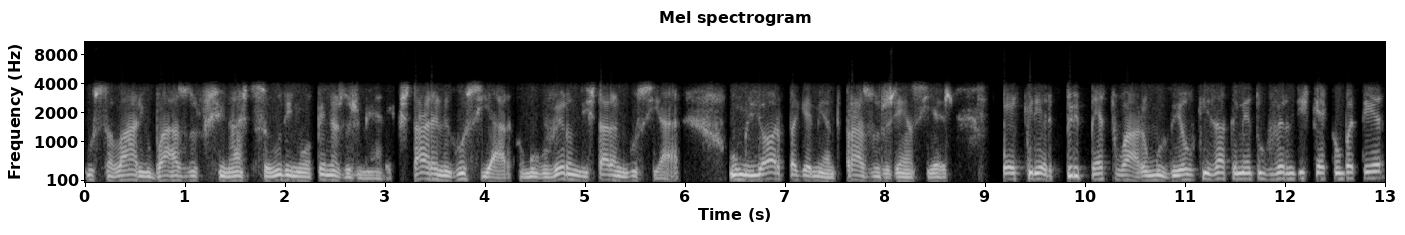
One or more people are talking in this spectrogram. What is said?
o salário base dos profissionais de saúde e não apenas dos médicos. Estar a negociar, como o governo diz estar a negociar, o melhor pagamento para as urgências é querer perpetuar o modelo que exatamente o governo diz que quer combater,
